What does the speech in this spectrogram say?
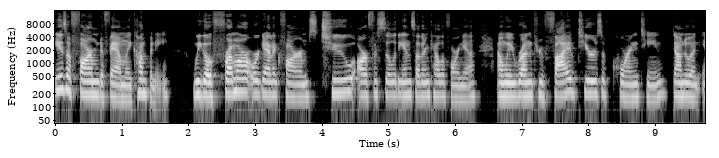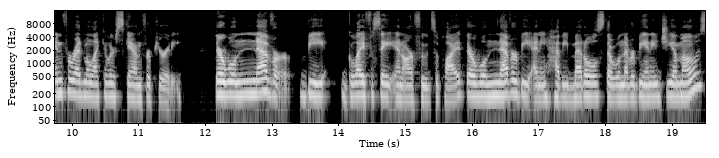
is a farm to family company. We go from our organic farms to our facility in Southern California, and we run through five tiers of quarantine down to an infrared molecular scan for purity. There will never be glyphosate in our food supply. There will never be any heavy metals. There will never be any GMOs.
